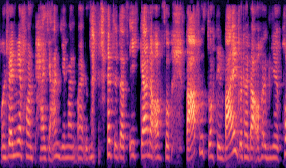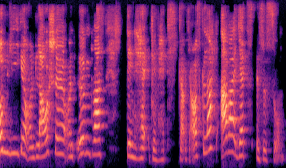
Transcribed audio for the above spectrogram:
Und wenn mir vor ein paar Jahren jemand mal gesagt hätte, dass ich gerne auch so barfuß durch den Wald oder da auch irgendwie rumliege und lausche und irgendwas, den, dem hätte ich, glaube ich, ausgelacht. Aber jetzt ist es so.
